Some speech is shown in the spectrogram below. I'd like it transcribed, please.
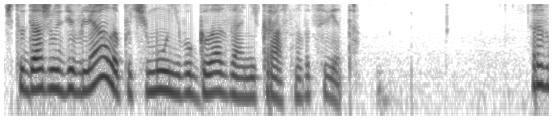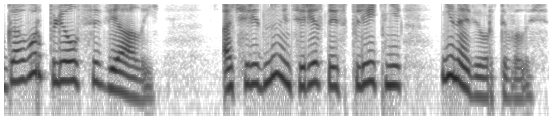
что даже удивляло, почему у него глаза не красного цвета. Разговор плелся вялый, очередной интересной сплетни не навертывалось.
